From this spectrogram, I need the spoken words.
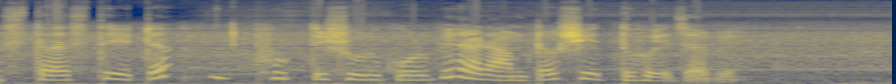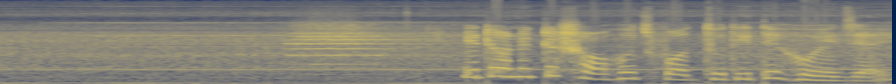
আস্তে আস্তে এটা ফুটতে শুরু করবে আর আমটাও সেদ্ধ হয়ে যাবে। এটা অনেকটা সহজ পদ্ধতিতে হয়ে যায়।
